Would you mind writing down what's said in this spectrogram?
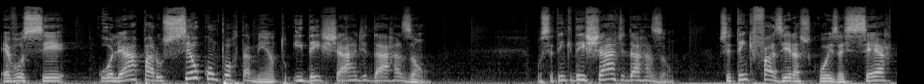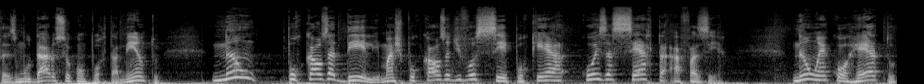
É você olhar para o seu comportamento e deixar de dar razão. Você tem que deixar de dar razão. Você tem que fazer as coisas certas, mudar o seu comportamento, não por causa dele, mas por causa de você, porque é a coisa certa a fazer. Não é correto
